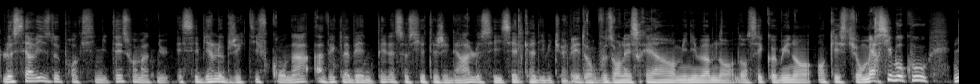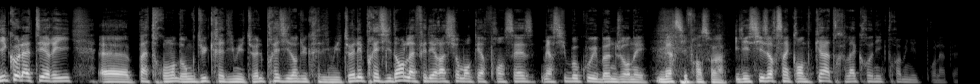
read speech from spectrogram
le service de proximité soit maintenu. Et c'est bien l'objectif qu'on a avec la BNP, la Société Générale, le CIC et le Crédit Mutuel. Et donc vous en laisserez un minimum dans, ces communes en, question. Merci beaucoup, Nicolas Terry, euh, patron du Crédit Mutuel président du Crédit Mutuel et président de la Fédération bancaire française. Merci beaucoup et bonne journée. Merci François. Il est 6h54, la chronique 3 minutes pour la planète.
